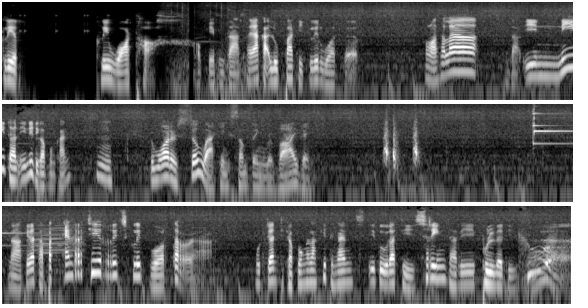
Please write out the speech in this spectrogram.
clear, clear water. Oke, bentar, saya agak lupa di clear water. Kalau nggak salah, bentar, ini dan ini digabungkan. Hmm. The water's still lacking something reviving. Nah, kita dapat energy rich clear water. Nah, kemudian digabungkan lagi dengan itu tadi, sering dari bull tadi. Cool. Nah,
